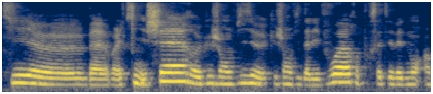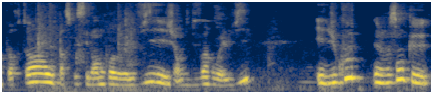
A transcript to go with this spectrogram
qui, euh, bah, voilà, qui m'est chère, euh, que j'ai envie, j'ai envie d'aller voir pour cet événement important ou parce que c'est l'endroit où elle vit et j'ai envie de voir où elle vit. Et du coup, j'ai l'impression que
